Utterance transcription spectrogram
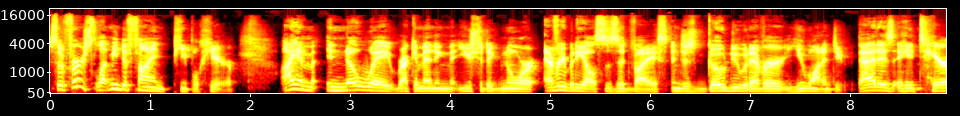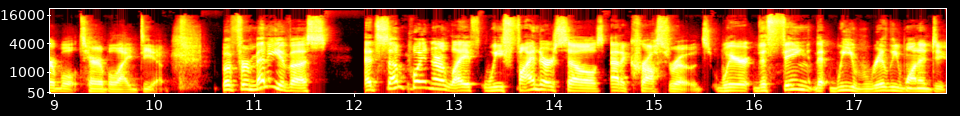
So, first, let me define people here. I am in no way recommending that you should ignore everybody else's advice and just go do whatever you want to do. That is a terrible, terrible idea. But for many of us, at some point in our life, we find ourselves at a crossroads where the thing that we really want to do,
